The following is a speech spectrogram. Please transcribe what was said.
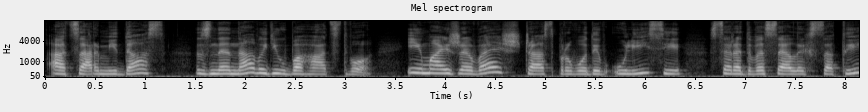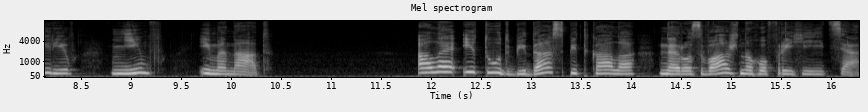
А цар Мідас зненавидів багатство і майже весь час проводив у лісі серед веселих сатирів, німф і менад. Але і тут біда спіткала нерозважного фригійця.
